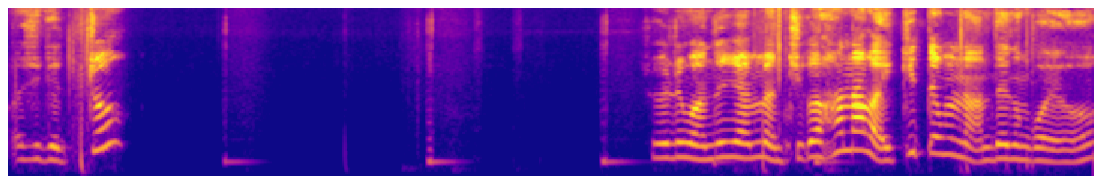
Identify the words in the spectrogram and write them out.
아시겠죠? 저희가 안 되냐면 지가 하나가 있기 때문에 안 되는 거예요.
